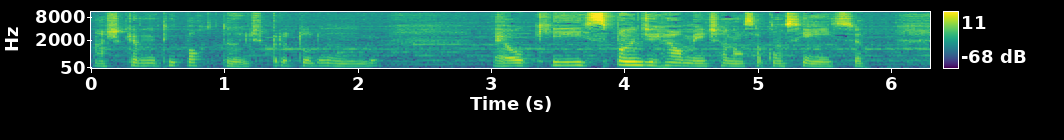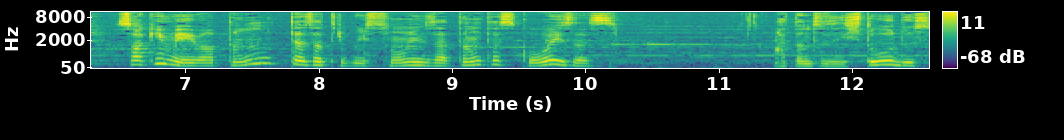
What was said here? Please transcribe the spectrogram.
Acho que é muito importante para todo mundo. É o que expande realmente a nossa consciência. Só que em meio a tantas atribuições, a tantas coisas, a tantos estudos,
